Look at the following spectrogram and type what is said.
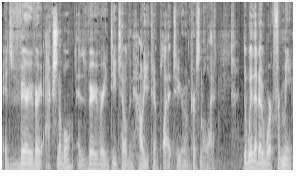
It's very, very actionable and it's very, very detailed in how you can apply it to your own personal life. The way that it worked for me,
